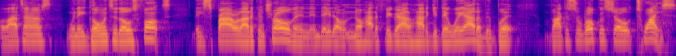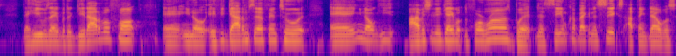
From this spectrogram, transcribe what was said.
a lot of times when they go into those funks, they spiral out of control and, and they don't know how to figure out how to get their way out of it. But Michael Soroka showed twice that he was able to get out of a funk. And, you know, if he got himself into it, and, you know, he obviously gave up the four runs, but to see him come back in the six, I think that was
